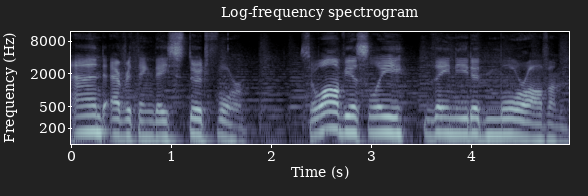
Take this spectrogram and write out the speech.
and everything they stood for so obviously they needed more of them.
